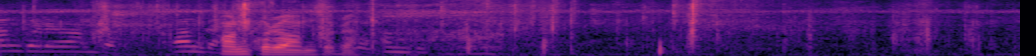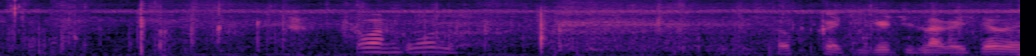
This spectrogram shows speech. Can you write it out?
অন করে অন কর। অন কর অন করো অন করো অন করে অন সব কেটে কেটে লাগাইতে হবে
